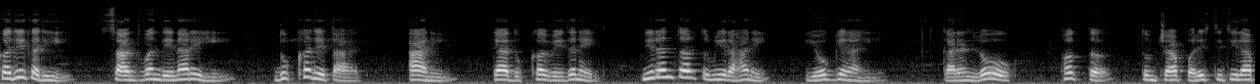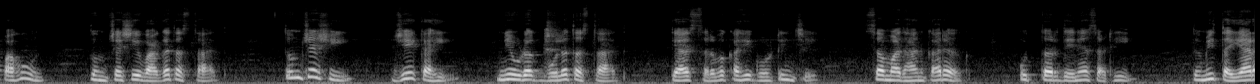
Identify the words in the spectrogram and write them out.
कधीकधी सांत्वन देणारेही दुःख देतात आणि त्या दुःख वेदनेत निरंतर तुम्ही राहणे योग्य नाही कारण लोक फक्त तुमच्या परिस्थितीला पाहून तुमच्याशी वागत असतात. तुमच्याशी जे काही निवडक बोलत असतात त्या सर्व काही गोष्टींचे समाधानकारक उत्तर देण्यासाठी तुम्ही तयार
